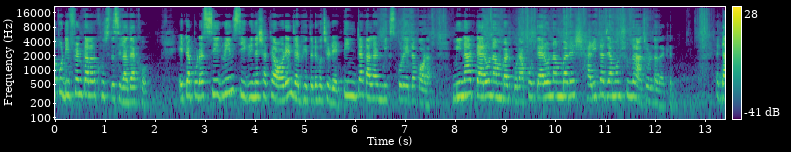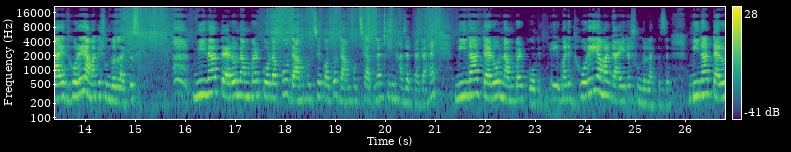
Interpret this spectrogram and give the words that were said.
আপু ডিফারেন্ট কালার খুঁজতেছিলা, দেখো। এটা পুরো সি গ্রিন সি গ্রিনের সাথে অরেঞ্জ আর ভেতরে হচ্ছে রেড তিনটা কালার মিক্স করে এটা করা। মিনা তেরো নাম্বার করে আপু, তেরো নাম্বারের শাড়িটা যেমন সুন্দর, আঁচলটা দেখেন। গায়ে ধরেই আমাকে সুন্দর লাগতেছে। মিনা তেরো নাম্বার কোড আপু, দাম হচ্ছে কত? দাম হচ্ছে আপনার তিন হাজার টাকা হ্যাঁ? মিনা তেরো নাম্বার কোড মানে ধরেই আমার গায়ে এটা সুন্দর লাগতেছে। মিনা তেরো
